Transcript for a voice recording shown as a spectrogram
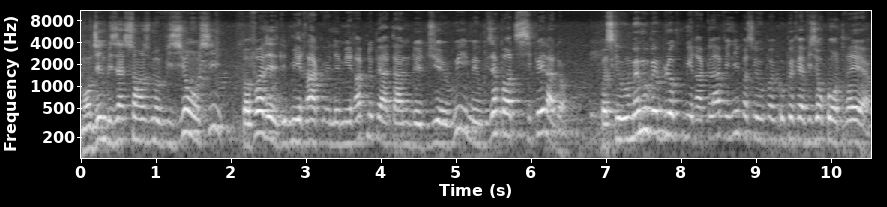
Mon Dieu, besoin change ma vision aussi. Parfois, les, miracles, les miracles nous peuvent attendre de Dieu, oui, mais vous pouvez participer là-dedans. Parce que vous-même, vous pouvez bloquer le miracle là, venir parce que vous pouvez faire vision contraire.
